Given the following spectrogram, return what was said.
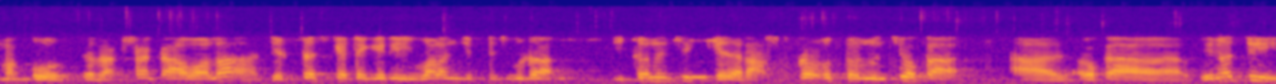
మాకు రక్షణ కావాలా? జెడ్ఎస్ కేటగిరీ ఇవ్వాలని చెప్పేసి కూడా ఇక్కడ నుంచి రాష్ట్ర ప్రభుత్వం నుంచి ఒక ఒక వినతి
